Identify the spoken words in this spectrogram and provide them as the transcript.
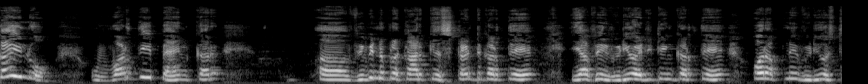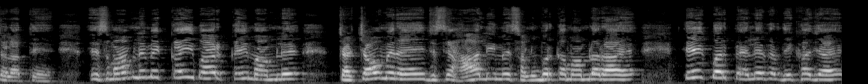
कई लोग वर्दी पहनकर विभिन्न प्रकार के स्टंट करते हैं या फिर वीडियो एडिटिंग करते हैं और अपने वीडियोस चलाते हैं। इस मामले में कई बार कई मामले चर्चाओं में रहे हैं, जैसे हाल ही में सलूबर का मामला रहा है। एक बार पहले अगर देखा जाए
